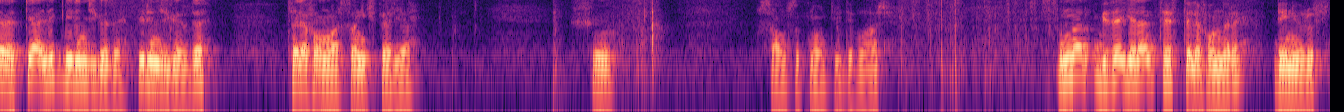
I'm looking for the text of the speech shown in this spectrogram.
Evet geldik birinci göze. Birinci gözde telefon var Sony Xperia. Şu Samsung Note 7 var. Bunlar bize gelen test telefonları deniyoruz.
